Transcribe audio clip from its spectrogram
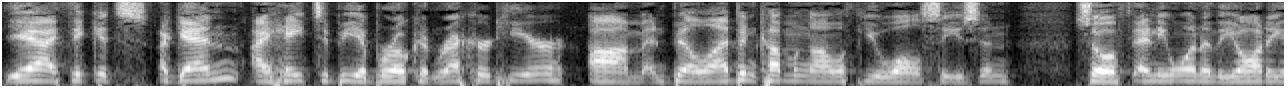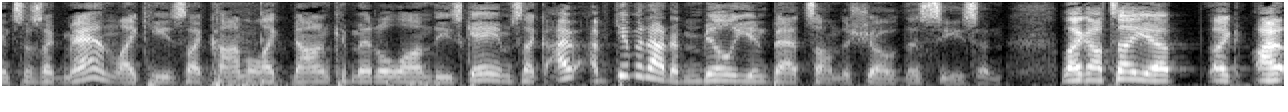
Yeah, I think it's again. I hate to be a broken record here, um, and Bill, I've been coming on with you all season. So if anyone in the audience is like, man, like he's like kind of like non-committal on these games, like I, have given out a million bets on the show this season. Like I'll tell you, like I,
